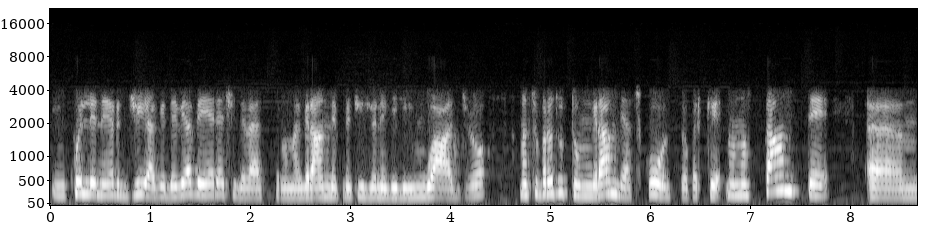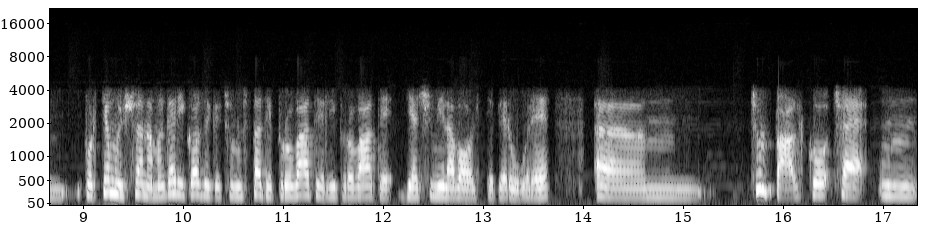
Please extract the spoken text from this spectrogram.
in quell'energia che devi avere ci deve essere una grande precisione di linguaggio, ma soprattutto un grande ascolto, perché nonostante ehm, portiamo in scena magari cose che sono state provate e riprovate 10.000 volte per ore, ehm, sul palco un,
